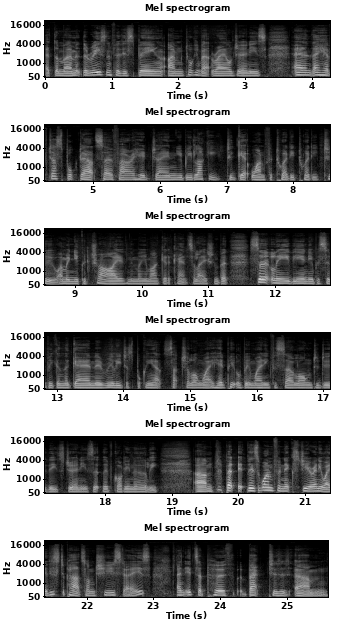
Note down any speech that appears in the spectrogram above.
at the moment. The reason for this being I'm talking about rail journeys, and they have just booked out so far ahead, Jane. You'd be lucky to get one for 2022. I mean, you could try, and you might get a cancellation, but certainly the Indian Pacific and the Ghan, they're really just booking out such a long way ahead. People have been waiting for so long to do these journeys that they've got in early. Um, but it, there's one for next year anyway. This departs on Tuesdays, and it's a Perth back to um,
